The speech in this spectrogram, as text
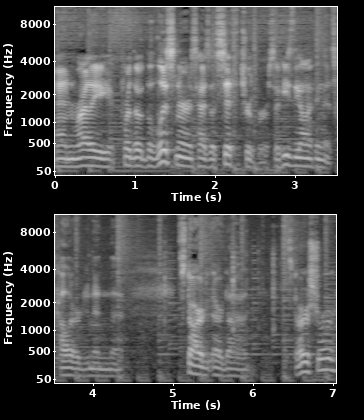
And Riley, for the the listeners, has a Sith trooper, so he's the only thing that's colored. And then the Star or the Star Destroyer.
